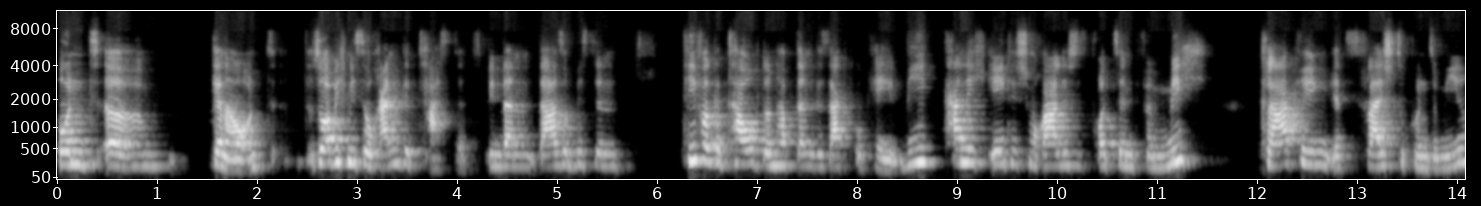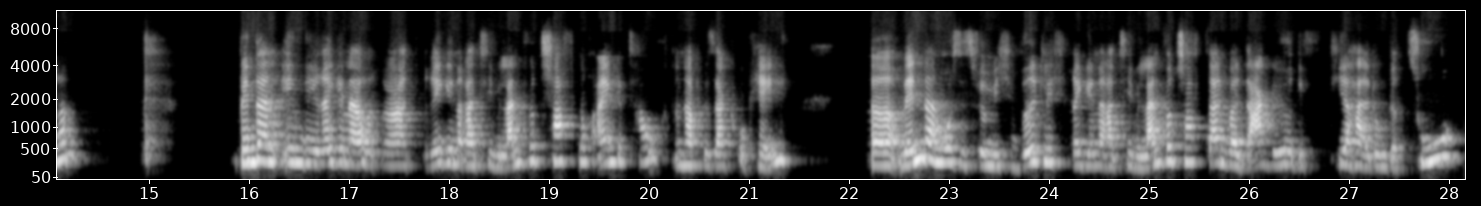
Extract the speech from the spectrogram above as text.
Und ähm, genau, und so habe ich mich so rangetastet. Bin dann da so ein bisschen tiefer getaucht und habe dann gesagt, okay, wie kann ich ethisch, moralisch es trotzdem für mich klarkriegen, jetzt Fleisch zu konsumieren? Bin dann in die regenerative Landwirtschaft noch eingetaucht und habe gesagt, okay, äh, wenn, dann muss es für mich wirklich regenerative Landwirtschaft sein, weil da gehört die Tierhaltung dazu.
